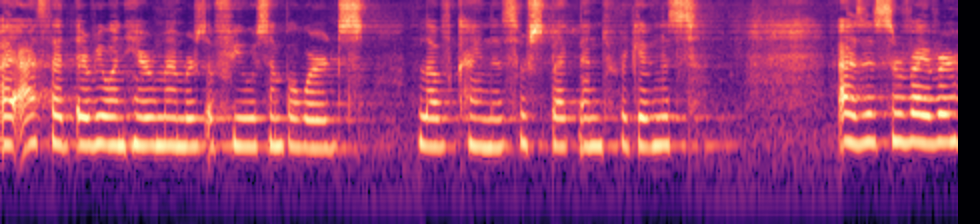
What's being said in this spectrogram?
I ask that everyone here remembers a few simple words love, kindness, respect, and forgiveness. As a survivor,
